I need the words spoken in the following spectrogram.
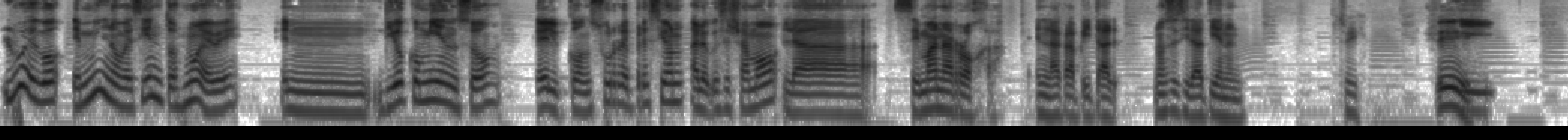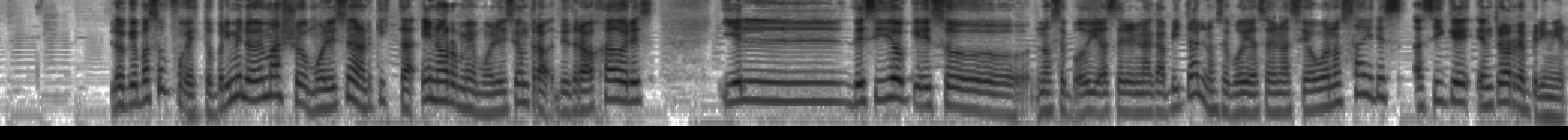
Luego, en 1909, en- dio comienzo él con su represión a lo que se llamó la Semana Roja en la capital. No sé si la tienen. Sí. Sí. Y lo que pasó fue esto. Primero de mayo, movilización anarquista enorme, movilización tra- de trabajadores. Y él decidió que eso no se podía hacer en la capital, no se podía hacer en la ciudad de Buenos Aires, así que entró a reprimir.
